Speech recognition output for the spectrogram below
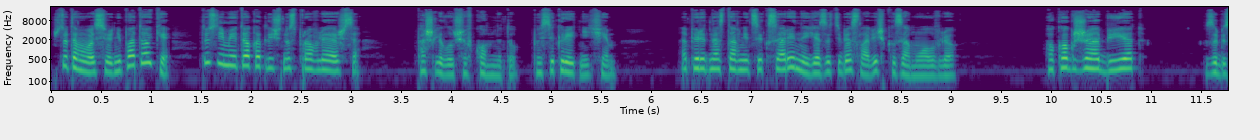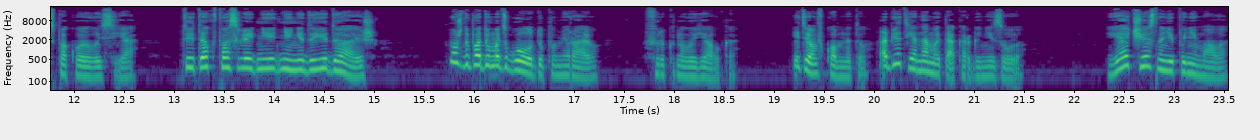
Что там у вас сегодня потоки? Ты с ними и так отлично справляешься. Пошли лучше в комнату, посекретничаем. А перед наставницей Ксариной я за тебя словечко замолвлю». «А как же обед?» — забеспокоилась я. «Ты так в последние дни не доедаешь. Можно подумать, с голоду помираю», — фыркнула Ялка. «Идем в комнату. Обед я нам и так организую». Я честно не понимала,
